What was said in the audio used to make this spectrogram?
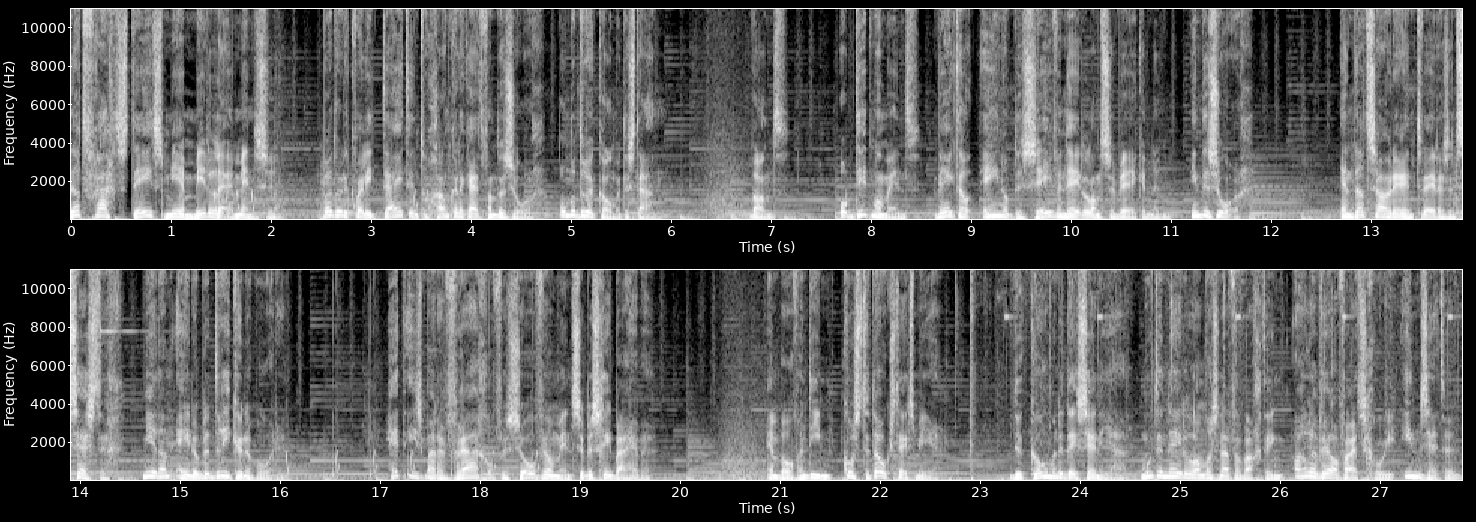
Dat vraagt steeds meer middelen en mensen, waardoor de kwaliteit en toegankelijkheid van de zorg onder druk komen te staan. Want op dit moment werkt al 1 op de 7 Nederlandse werkenden in de zorg. En dat zou er in 2060 meer dan 1 op de 3 kunnen worden. Het is maar de vraag of we zoveel mensen beschikbaar hebben. En bovendien kost het ook steeds meer. De komende decennia moeten Nederlanders naar verwachting alle welvaartsgroei inzetten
